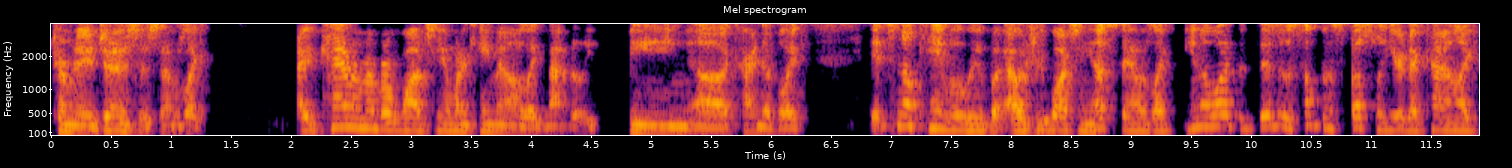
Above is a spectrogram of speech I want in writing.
terminator genisys and i was like i of remember watching it when it came out like not really being uh kind of like it's an okay movie, but I was rewatching yesterday. I was like, you know what? This is something special here that kind of like,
